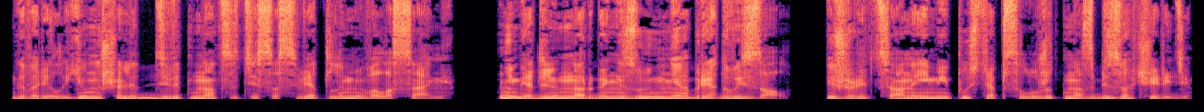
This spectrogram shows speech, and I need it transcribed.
— говорил юноша лет девятнадцати со светлыми волосами. «Немедленно организуй мне обрядовый зал, и жреца на ими пусть обслужит нас без очереди.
